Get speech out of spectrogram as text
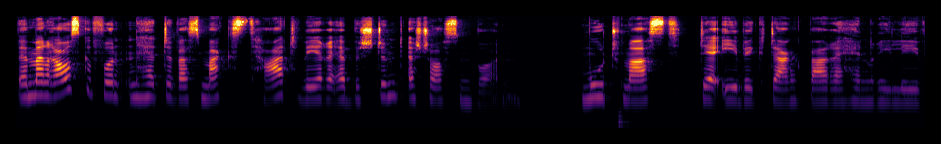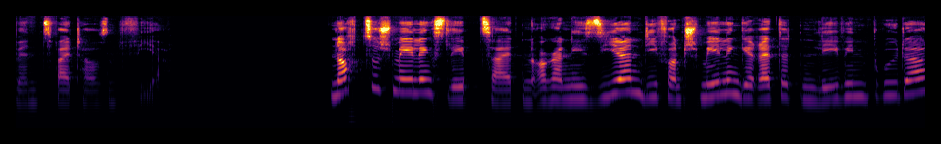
Wenn man rausgefunden hätte, was Max tat, wäre er bestimmt erschossen worden, mutmaßt der ewig dankbare Henry Levin 2004. Noch zu Schmelings Lebzeiten organisieren die von Schmeling geretteten Levin-Brüder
